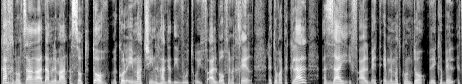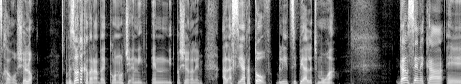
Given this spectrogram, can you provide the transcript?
כך נוצר האדם למען עשות טוב, וכל אימת שינהג אדיבות או יפעל באופן אחר לטובת הכלל, אזי יפעל בהתאם למתכונתו ויקבל את שכרו שלו. וזאת הכוונה בעקרונות שאין להתפשר עליהם. על עשיית הטוב, בלי ציפייה לתמורה. גם סנקה, אה,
